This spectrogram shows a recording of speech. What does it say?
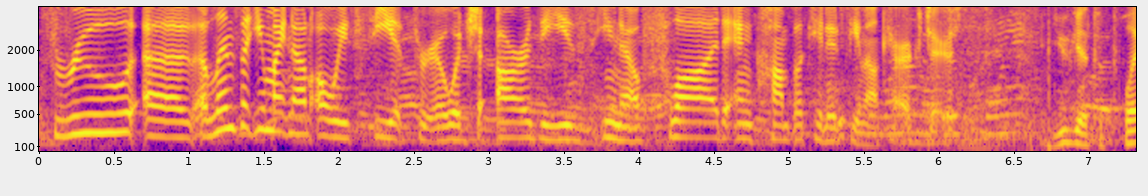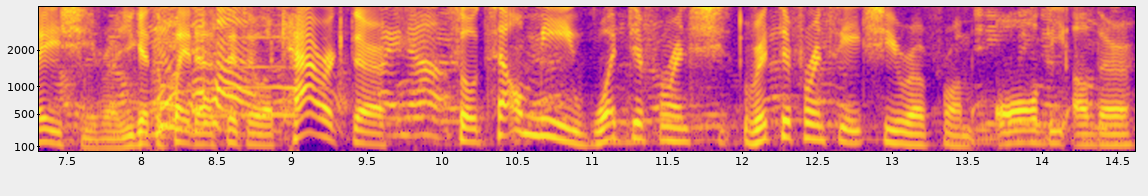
through a, a lens that you might not always see it through, which are these, you know, flawed and complicated female characters. You get to play She-Ra. You get to play the titular character. I know. So tell me what, differenti- what differentiates She-Ra from all the other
